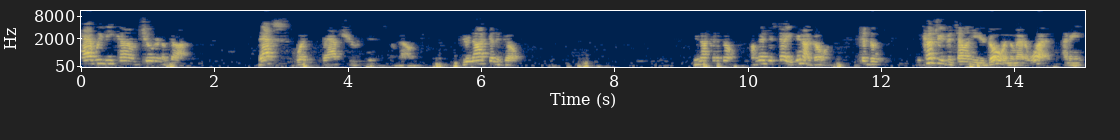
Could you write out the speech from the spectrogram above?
Have we become children of God? That's what rapture is about. You're not going to go. You're not going to go. I'm going to just tell you, you're not going. Because the, the country's been telling you you're going no matter what. I mean,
